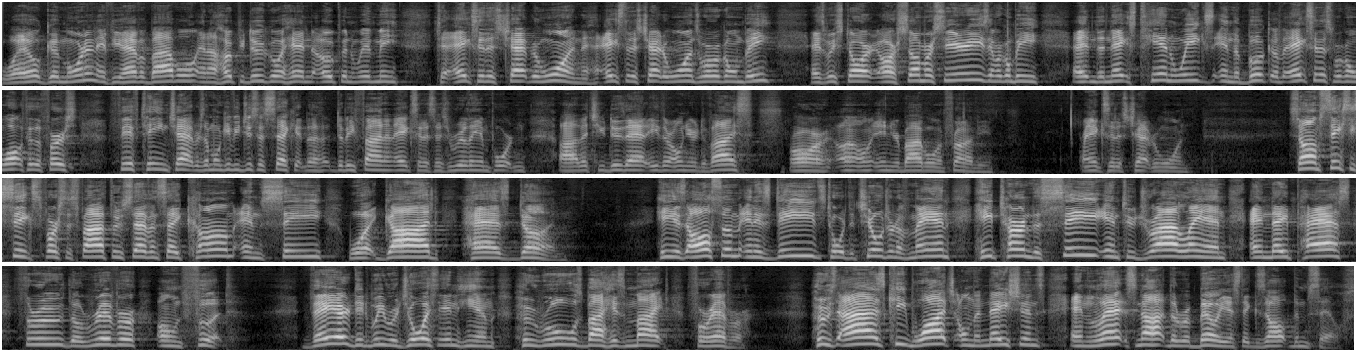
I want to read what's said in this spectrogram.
Well, good morning. If you have a Bible, and I hope you do, go ahead and open with me to Exodus chapter 1. Exodus chapter 1 is where we're going to be as we start our summer series, and we're going to be in the next 10 weeks in the book of Exodus. We're going to walk through the first 15 chapters. I'm going to give you just a second to, to be finding Exodus. It's really important uh, that you do that either on your device or uh, in your Bible in front of you. Exodus chapter 1. Psalm 66, verses 5 through 7 say, Come and see what God has done. He is awesome in his deeds toward the children of man. He turned the sea into dry land, and they passed through the river on foot. There did we rejoice in him who rules by his might forever, whose eyes keep watch on the nations, and lets not the rebellious exalt themselves.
